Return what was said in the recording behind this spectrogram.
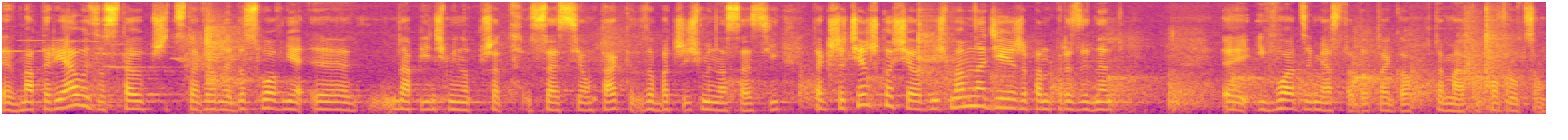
E, Materiały zostały przedstawione dosłownie e, na 5 minut przed sesją, tak? Zobaczyliśmy na sesji. Także ciężko się odnieść. Mam nadzieję, że pan prezydent e, i władze miasta do tego tematu powrócą.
